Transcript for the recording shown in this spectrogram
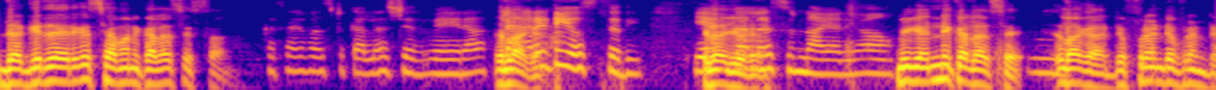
దగ్గర దగ్గరగా సెవెన్ కలర్స్ ఇస్తాను. ఒకసారి ఫస్ట్ కలర్స్ చదివేరా. క్లారిటీ వస్తుంది. ఏ. కలర్స్ ఉన్నాయని. మీకు అన్ని కలర్స్ ఇలాగా different different.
